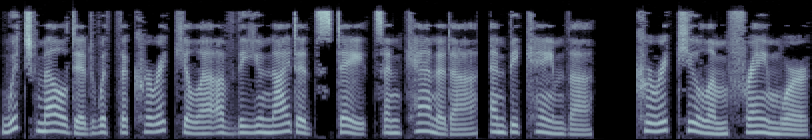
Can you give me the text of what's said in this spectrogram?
which melded with the curricula of the United States and Canada, and became the curriculum framework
